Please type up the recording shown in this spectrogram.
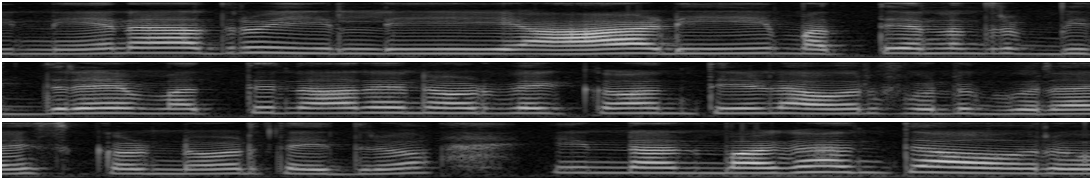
ಇನ್ನೇನಾದರೂ ಇಲ್ಲಿ ಆಡಿ ಮತ್ತೇನಾದರೂ ಬಿದ್ದರೆ ಮತ್ತೆ ನಾನೇ ನೋಡಬೇಕು ಅಂತೇಳಿ ಅವ್ರು ಫುಲ್ ಗುರಾಯಿಸ್ಕೊಂಡು ನೋಡ್ತಾಯಿದ್ರು ಇನ್ನು ನನ್ನ ಮಗ ಅಂತೂ ಅವರು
